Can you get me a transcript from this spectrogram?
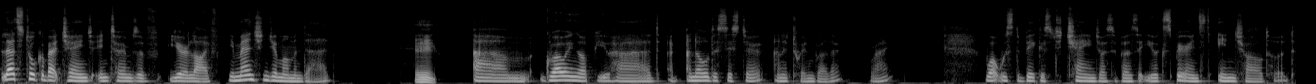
Let's talk about change in terms of your life. You mentioned your mum and dad. Mm. Um, growing up, you had a, an older sister and a twin brother, right? What was the biggest change, I suppose, that you experienced in childhood?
